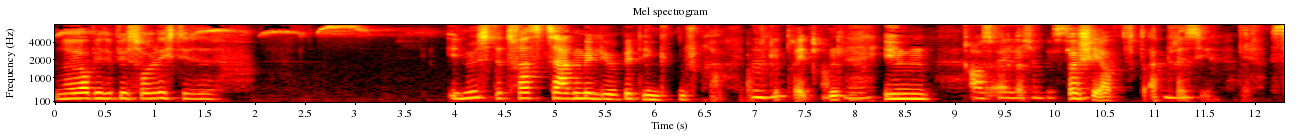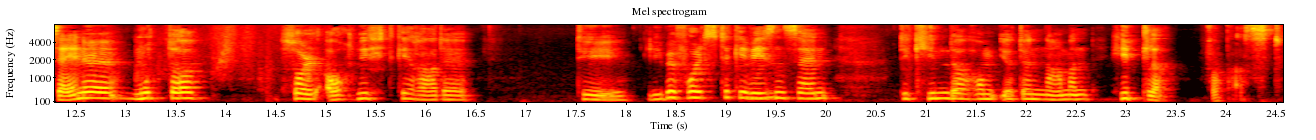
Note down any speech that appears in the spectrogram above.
naja, wie, wie soll ich diese, ich müsste jetzt fast sagen, milieubedingten Sprache mhm. aufgetreten. Okay. In, Ausfällig ein bisschen. Verschärft, aggressiv. Mhm. Seine Mutter soll auch nicht gerade die liebevollste gewesen mhm. sein. Die Kinder haben ihr den Namen Hitler verpasst,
